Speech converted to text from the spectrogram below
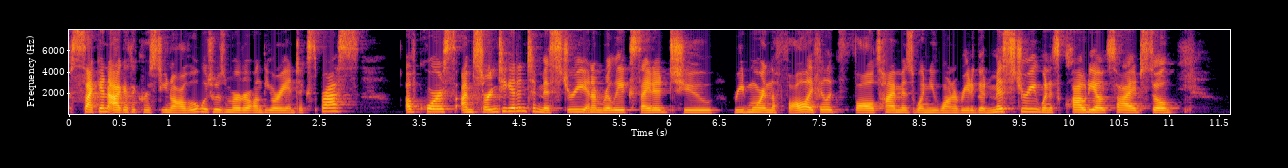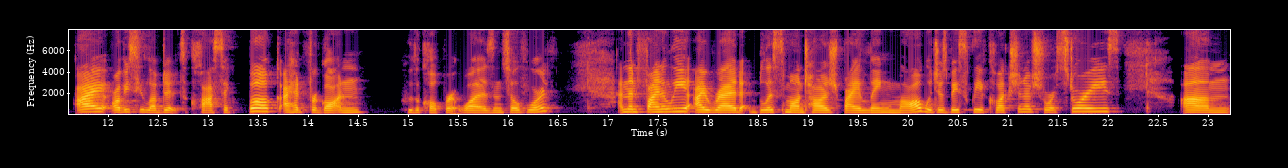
second Agatha Christie novel, which was Murder on the Orient Express. Of course, I'm starting to get into mystery and I'm really excited to read more in the fall. I feel like fall time is when you want to read a good mystery, when it's cloudy outside. So I obviously loved it. It's a classic book. I had forgotten who the culprit was and so forth. And then finally, I read Bliss Montage by Ling Ma, which is basically a collection of short stories. Um,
